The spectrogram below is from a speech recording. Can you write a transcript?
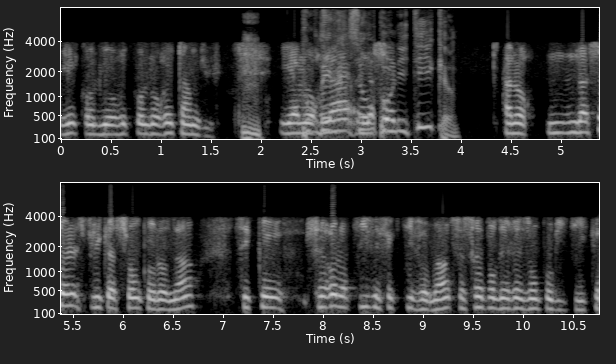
et qu'on lui aurait, qu'on l'aurait tendu. Hmm. Et alors Pour des là, raisons la seule- politiques alors, la seule explication que l'on a, c'est que c'est relatif, effectivement, ce serait pour des raisons politiques,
